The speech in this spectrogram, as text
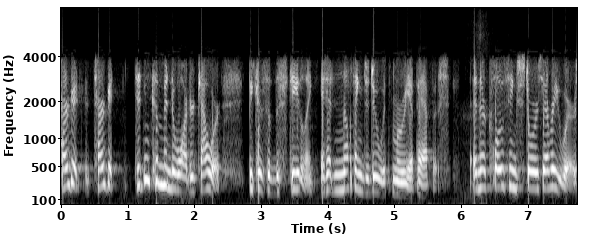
Target Target didn't come into Water Tower because of the stealing. It had nothing to do with Maria Pappas. And they're closing stores everywhere.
